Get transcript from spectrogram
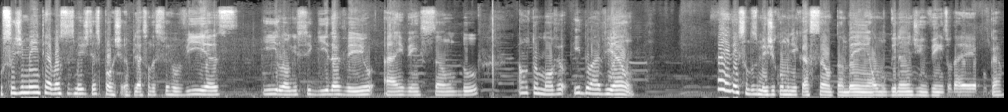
o surgimento e avanço dos meios de transporte, ampliação das ferrovias e logo em seguida veio a invenção do automóvel e do avião. A invenção dos meios de comunicação também é um grande invento da época.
